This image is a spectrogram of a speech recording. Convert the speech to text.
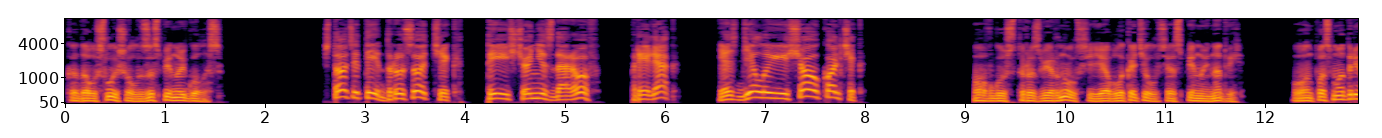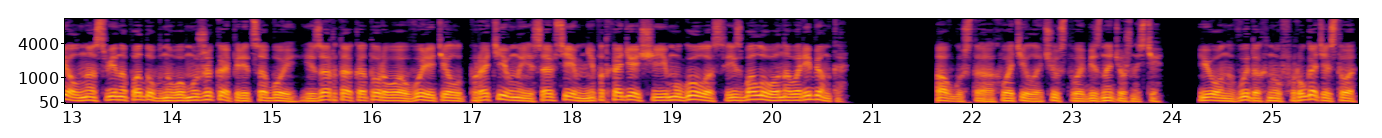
когда услышал за спиной голос. «Что же ты, дружочек, ты еще не здоров? Приляг, я сделаю еще укольчик». Август развернулся и облокотился спиной на дверь. Он посмотрел на свиноподобного мужика перед собой, изо рта которого вылетел противный, совсем неподходящий ему голос избалованного ребенка. Августа охватило чувство безнадежности, и он, выдохнув ругательство,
